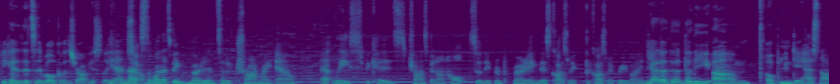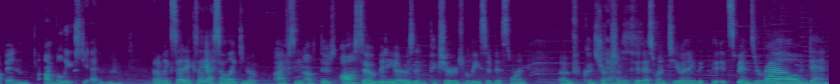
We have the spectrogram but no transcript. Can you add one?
because it's a roller coaster, obviously. Yeah, and that's so. the one that's being promoted instead of Tron right now, at least because Tron's been on halt, so they've been promoting this cosmic, the Cosmic Rewind. yeah. The, the the the um opening date has not been um, released yet. hmm But I'm excited because I, I saw like you know I've seen uh, there's also videos and pictures released of this one, of construction Yes. with this one too, and like it spins around and.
